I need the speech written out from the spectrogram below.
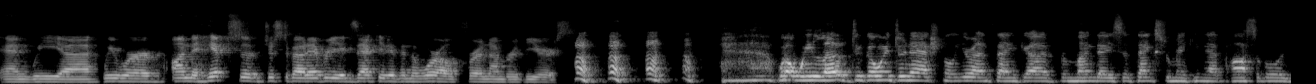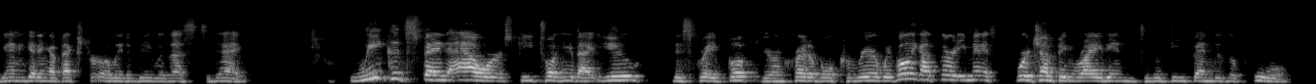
and we uh, we were on the hips of just about every executive in the world for a number of years. well, we love to go international. You're on Thank God for Monday, so thanks for making that possible again and getting up extra early to be with us today. We could spend hours, Pete, talking about you, this great book, your incredible career. We've only got 30 minutes. We're jumping right into the deep end of the pool.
